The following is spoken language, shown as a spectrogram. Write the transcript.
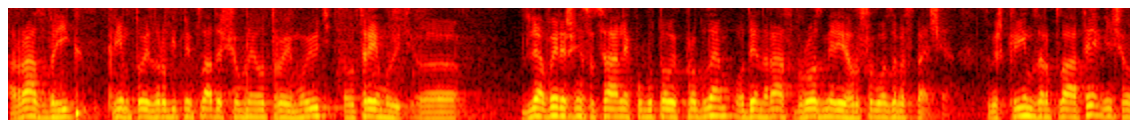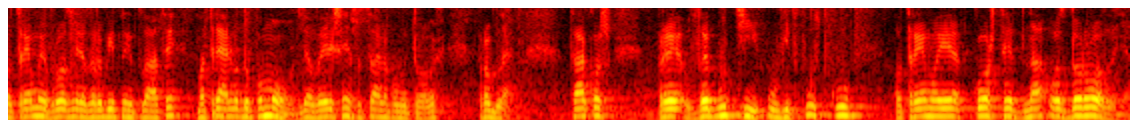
раз в рік, крім тої заробітної плати, що вони отримують, отримують е, для вирішення соціальних побутових проблем один раз в розмірі грошового забезпечення. Тобто, крім зарплати, він ще отримує в розмірі заробітної плати матеріальну допомогу для вирішення соціально-побутових проблем. Також при вибутті у відпустку отримує кошти на оздоровлення,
